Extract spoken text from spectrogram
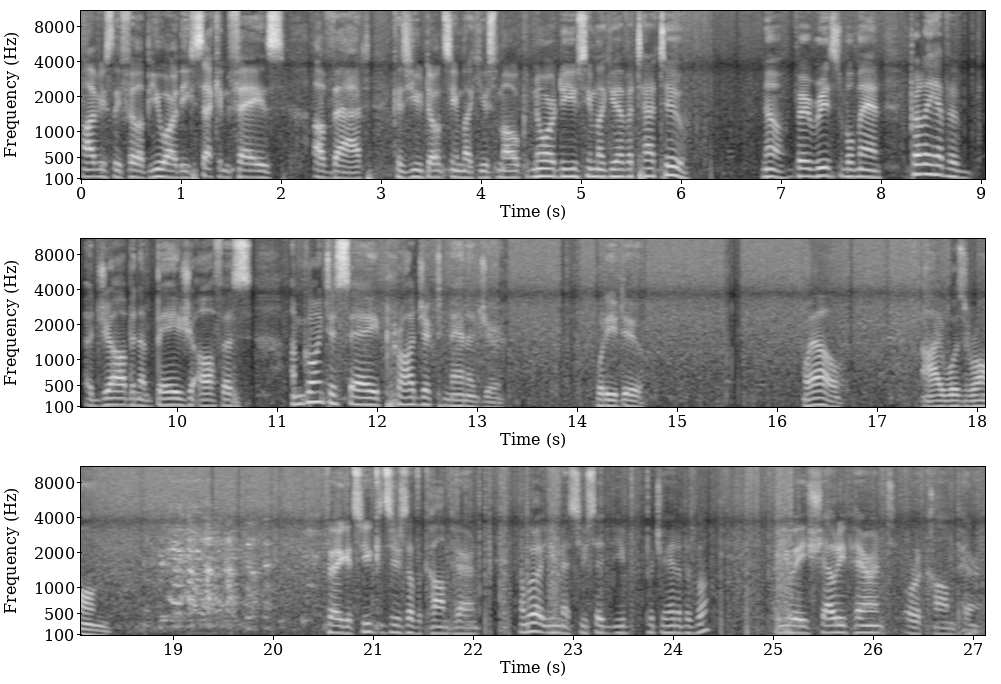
Obviously, Philip, you are the second phase of that because you don't seem like you smoke, nor do you seem like you have a tattoo. No, very reasonable man. Probably have a, a job in a beige office. I'm going to say project manager. What do you do? Well, I was wrong. Very good. So you consider yourself a calm parent. And what about you, Miss? You said you put your hand up as well? Are you a shouty parent or a calm parent?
